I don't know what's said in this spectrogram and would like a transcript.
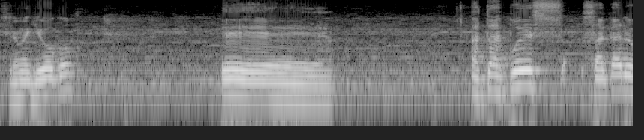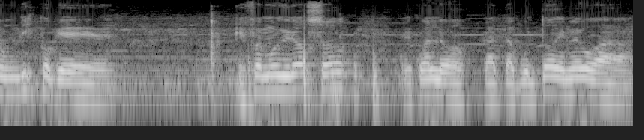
Si no me equivoco. Eh, hasta después sacaron un disco que, que fue muy grosso, el cual lo catapultó de nuevo a,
